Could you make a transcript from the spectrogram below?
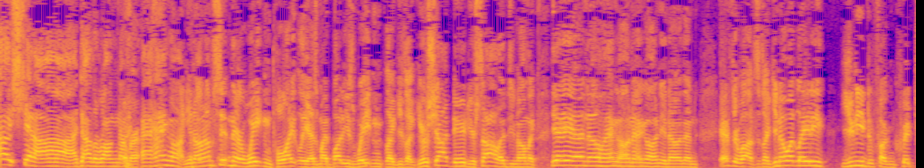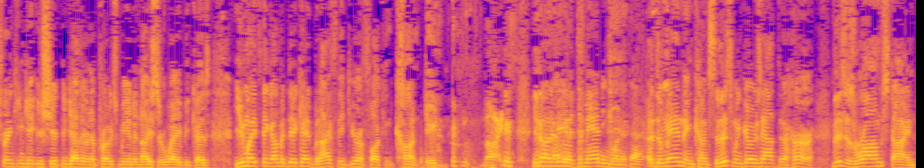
Oh shit! Ah, I dialed the wrong number. Uh, hang on, you know. And I'm sitting there waiting politely as my buddy's waiting. Like he's like, "You're shot, dude. You're solid." You know. I'm like, "Yeah, yeah, no. Hang on, hang on." You know. And then after a while, it's like, you know what, lady? You need to fucking quit drinking, get your shit together, and approach me in a nicer way because you might think I'm a dickhead, but I think you're a fucking cunt, dude. Nice. you know what I mean? a demanding one at that. a demanding cunt. So this one goes out to her. This is Rammstein,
